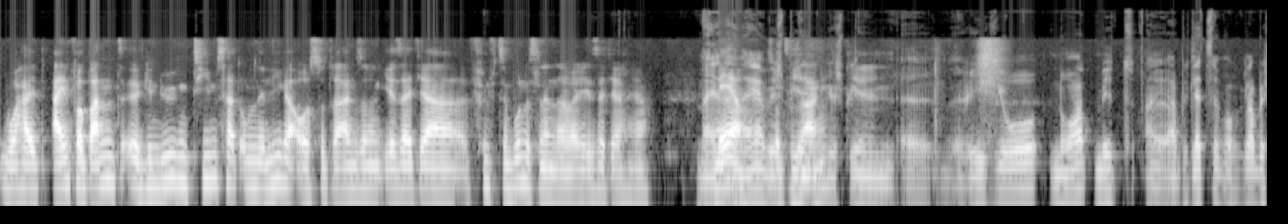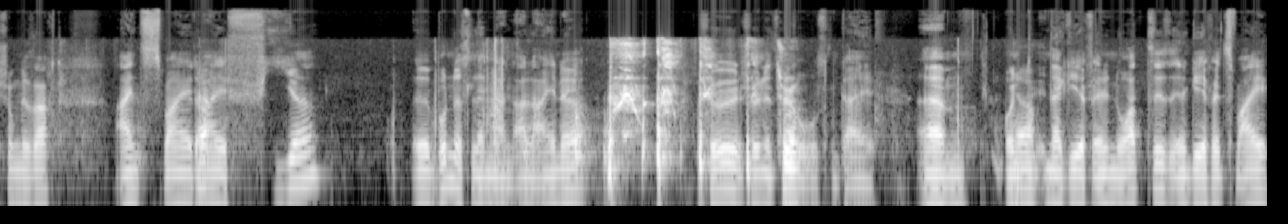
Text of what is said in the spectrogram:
wo halt ein Verband äh, genügend Teams hat, um eine Liga auszutragen, sondern ihr seid ja 15 Bundesländer, weil ihr seid ja, ja naja, mehr naja, wir sozusagen. Spielen, wir spielen äh, Regio Nord mit, äh, habe ich letzte Woche glaube ich schon gesagt, 1, 2, 3, 4 Bundesländern alleine. Schön, schöne Zuhusten, geil. Ähm, und ja. in der GFL Nord, in der GFL 2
